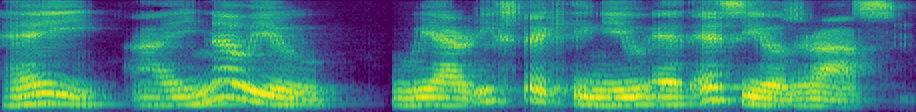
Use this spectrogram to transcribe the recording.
Hey, I know you. We are expecting you at SEO's RAS.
